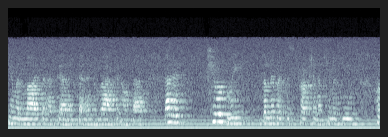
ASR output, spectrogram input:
human life in Afghanistan and Iraq and all that, that is pure greed, deliberate destruction of human beings for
